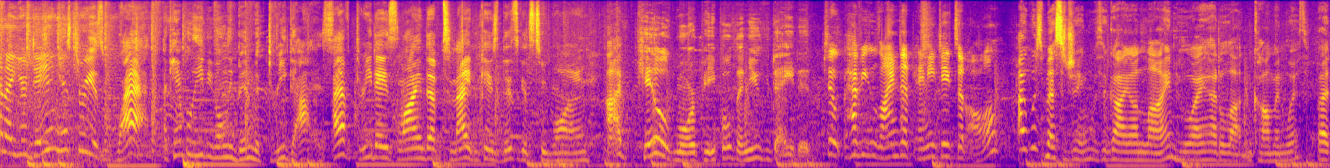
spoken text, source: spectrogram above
Anna, your dating history is whack. I can't believe you've only been with three guys. I have three days lined up tonight in case this gets too boring. I've killed more people than you've dated. So, have you lined up any dates at all? I was messaging with a guy online who I had a lot in common with, but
